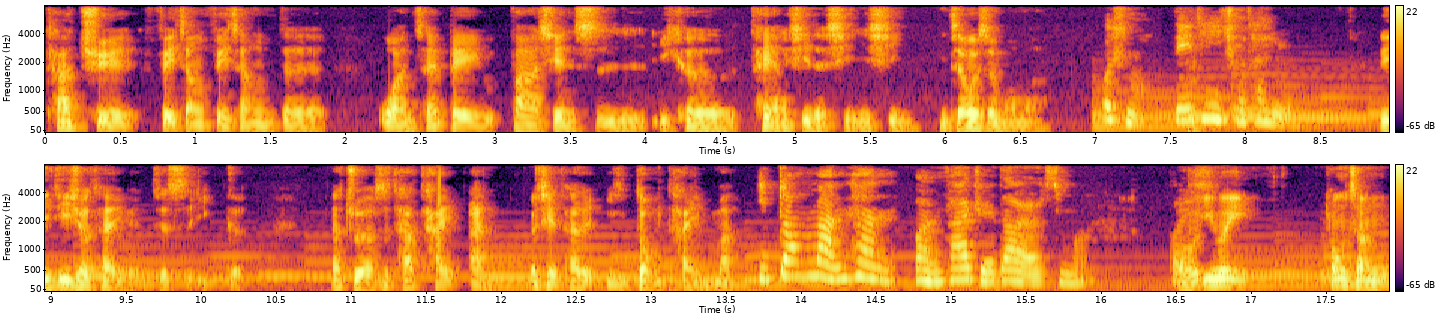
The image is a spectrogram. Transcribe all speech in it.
它却非常非常的晚才被发现是一颗太阳系的行星，你知道为什么吗？为什么？离地球太远。离地球太远，这是一个。那主要是它太暗，而且它的移动太慢。移动慢和晚发觉到有什么？哦，因为通常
